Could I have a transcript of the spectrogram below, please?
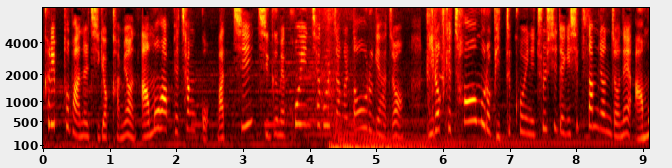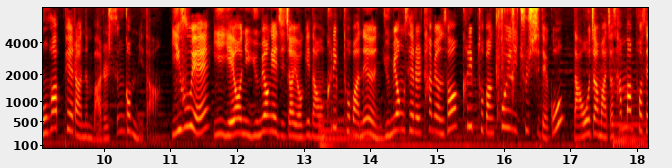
크립토반을 직역하면 암호화폐 창고, 마치 지금의 코인 채굴장을 떠오르게 하죠. 이렇게 처음으로 비트코인이 출시되기 13년 전에 암호화폐라는 말을 쓴 겁니다. 이후에 이 예언이 유명해지자 여기 나온 크립토반은 유명세를 타면서 크립토반 코인이 출시되고 나오자마자 3만 퍼센트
